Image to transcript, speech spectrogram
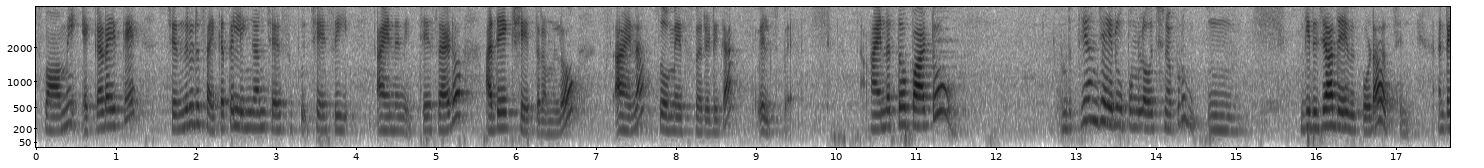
స్వామి ఎక్కడైతే చంద్రుడు సైకతలింగం చేసుకు చేసి ఆయనని చేశాడో అదే క్షేత్రంలో ఆయన సోమేశ్వరుడిగా వెలిసిపోయాడు. ఆయనతో పాటు మృత్యుంజయ రూపంలో వచ్చినప్పుడు గిరిజాదేవి కూడా వచ్చింది. అంటే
